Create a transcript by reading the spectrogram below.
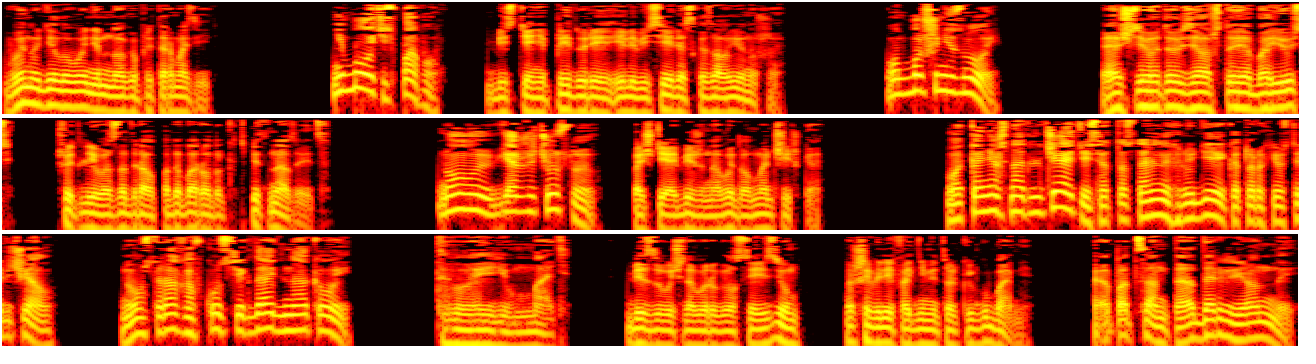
вынудил его немного притормозить. «Не бойтесь папу», — без тени придури или веселья сказал юноша. «Он больше не злой». «А с чего ты взял, что я боюсь?» — шутливо задрал подобородок спецназовец. «Ну, я же чувствую», — почти обиженно выдал мальчишка. «Вы, конечно, отличаетесь от остальных людей, которых я встречал, но у страха вкус всегда одинаковый». «Твою мать!» — беззвучно выругался Изюм, пошевелив одними только губами. «А пацан-то одаренный!»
